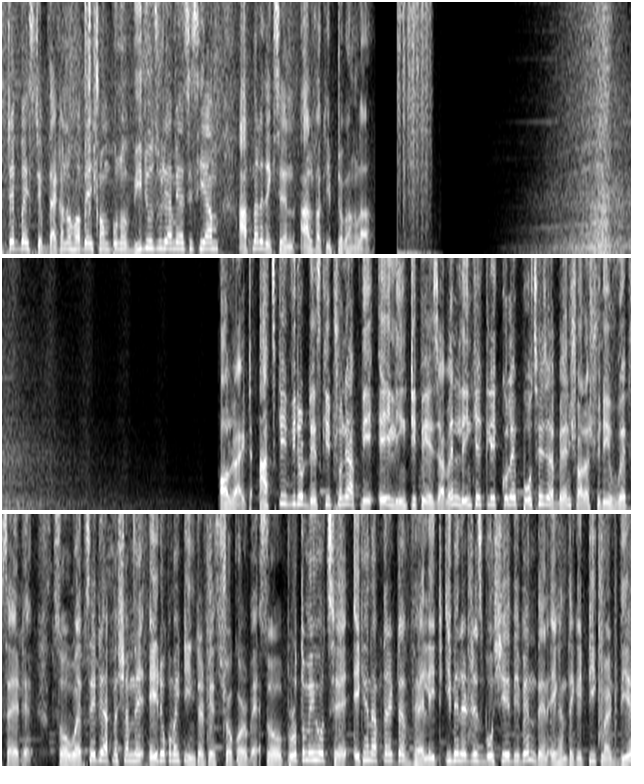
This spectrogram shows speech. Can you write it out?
স্টেপ বাই স্টেপ দেখানো হবে। সম্পূর্ণ ভিডিও জুড়ে আমি আছি সিয়াম। আপনারা দেখছেন আলফা ক্রিপ্টো বাংলা। অলরাইট আজকের ভিডিওর ডেসক্রিপশনে আপনি এই লিঙ্কটি পেয়ে যাবেন। লিঙ্কে ক্লিক করলে পৌঁছে যাবেন সরাসরি ওয়েবসাইটে সো ওয়েবসাইটে আপনার সামনে এইরকম একটি ইন্টারফেস শো করবে। সো প্রথমেই হচ্ছে, এখানে আপনার একটা ভ্যালিড ইমেল অ্যাড্রেস বসিয়ে দিবেন দেন এখান থেকে টিক মার্ক দিয়ে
